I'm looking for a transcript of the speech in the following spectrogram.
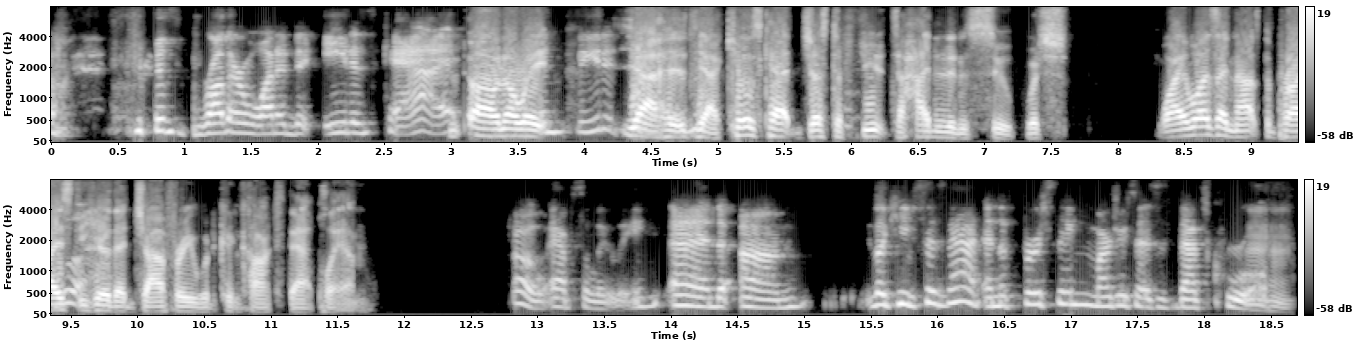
his brother wanted to eat his cat oh no, wait. and feed it. Yeah, his- yeah, kill his cat just to feed it, to hide it in his soup. Which, why was I not surprised to hear that Joffrey would concoct that plan? Oh, absolutely. And um like he says that and the first thing Margaery says is that's cruel. Mhm.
